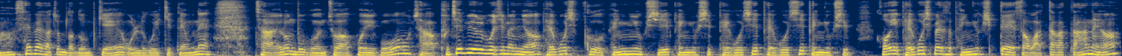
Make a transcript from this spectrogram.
어, 3배가 좀 더 넘게 오르고 있기 때문에 자 이런 부분 좋아 보이고 자 부채 비율 보시면요. 159, 160, 160, 150, 150, 160 거의 150에서 160대에서 왔다 갔다 하네요.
